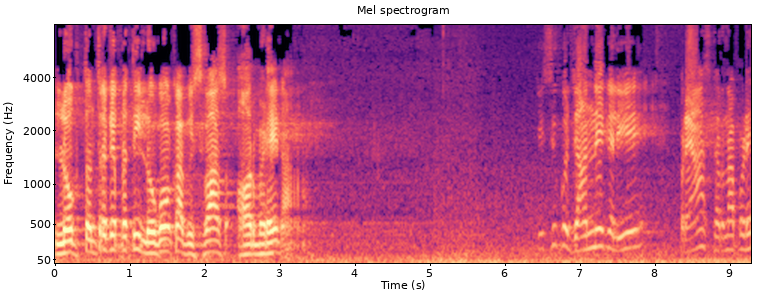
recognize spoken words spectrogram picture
लोकतंत्र के प्रति लोगों का विश्वास और बढ़ेगा। किसी को जानने के लिए प्रयास करना पड़े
